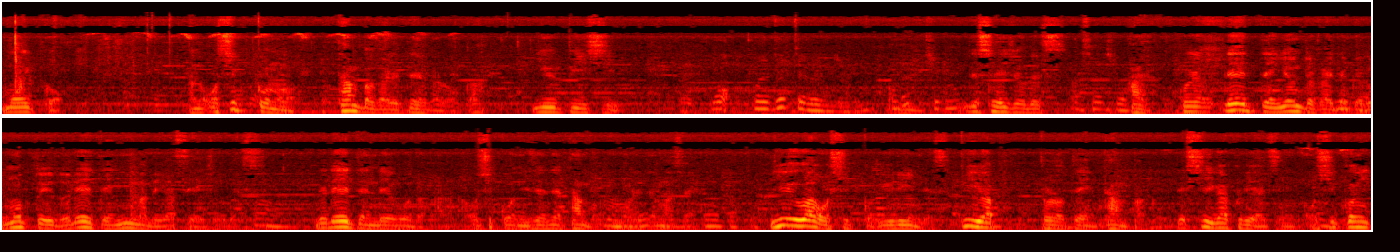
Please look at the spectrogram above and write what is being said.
もう一個。あの、おしっこのタンパが出てるかどうか？UPC。おこれ出てるんじゃない？で、正常です。はい、これ0.4って書いてあるけど、もっと言うと0.2までが正常です。で、0.05だから、おしっこに全然タンパク漏れてません。U はおしっこ、ユリンです。P はプロテイン、タンパク。で、C がクレアチン。おしっこに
